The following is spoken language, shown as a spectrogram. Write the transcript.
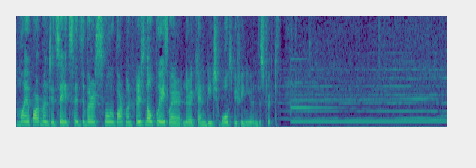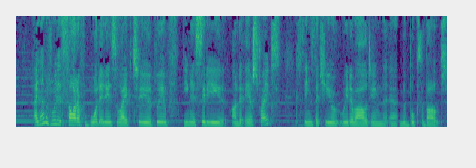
my apartment it's a, it's it's a very small apartment. There's no place where there can be walls between you and the street. I never really thought of what it is like to live in a city under airstrikes. Things that you read about in, uh, the books about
